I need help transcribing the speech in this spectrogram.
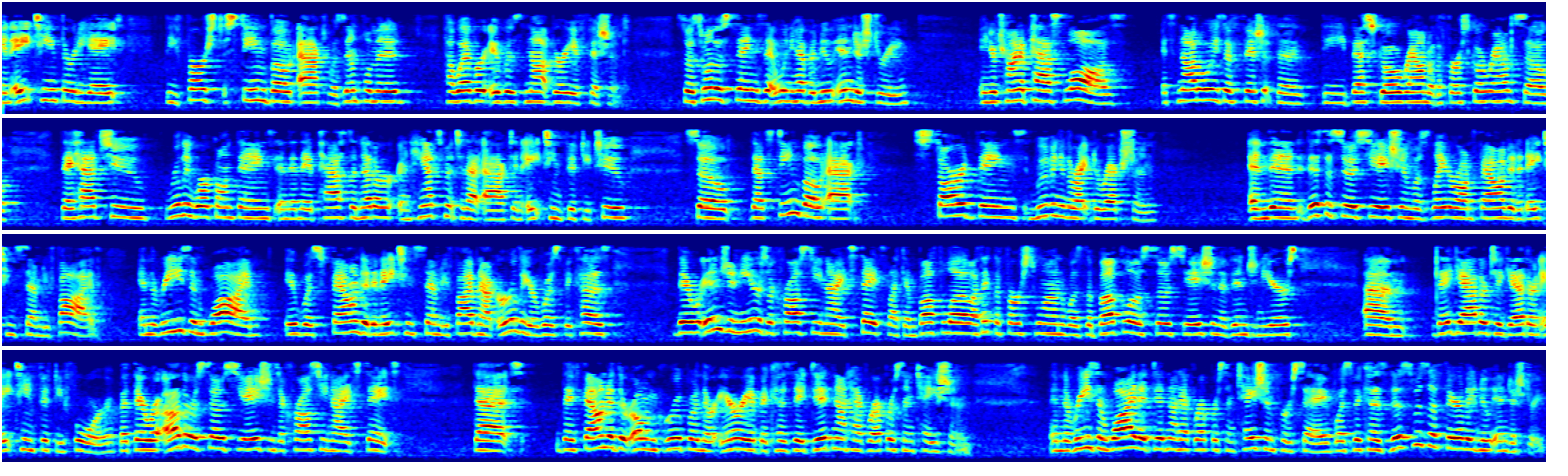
in 1838, the first Steamboat Act was implemented. However, it was not very efficient. So it's one of those things that when you have a new industry and you're trying to pass laws, it's not always efficient the, the best go around or the first go around. So they had to really work on things and then they passed another enhancement to that act in 1852. So that Steamboat Act started things moving in the right direction. And then this association was later on founded in 1875. And the reason why it was founded in 1875, not earlier, was because there were engineers across the United States, like in Buffalo. I think the first one was the Buffalo Association of Engineers. Um, they gathered together in 1854, but there were other associations across the United States that they founded their own group in their area because they did not have representation. And the reason why they did not have representation per se was because this was a fairly new industry.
